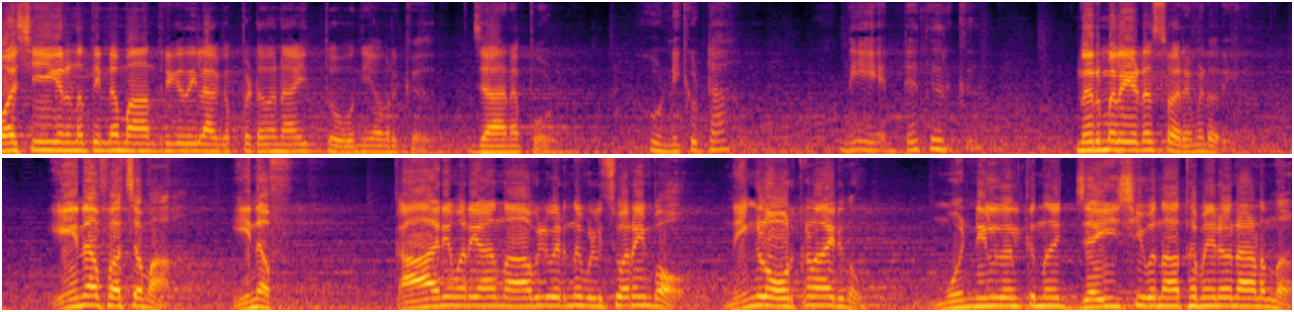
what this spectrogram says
വശീകരണത്തിന്റെ മാന്ത്രികതയിൽ അകപ്പെട്ടവനായി തോന്നി അവർക്ക് ജാനപ്പോൾ ഉണ്ണിക്കുട്ട നീ എന്റെ തീർക്ക് നിർമ്മലയുടെ സ്വരമിടറി. ഇനഫ് അച്ചമ്മ ഇനഫ് കാര്യമറിയാൻ നാവിൽ വരുന്ന വിളിച്ചു പറയുമ്പോ നിങ്ങൾ ഓർക്കണമായിരുന്നു മുന്നിൽ നിൽക്കുന്ന ജയ് ശിവനാഥ മേനോനാണെന്ന്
